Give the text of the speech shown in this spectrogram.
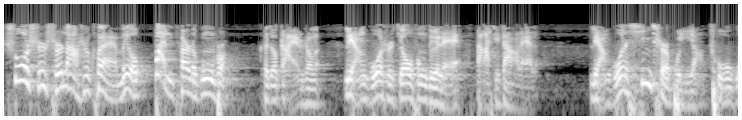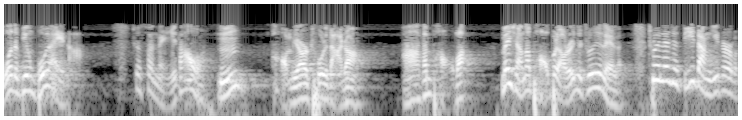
说时迟，那时快，没有半天的功夫，可就赶上了。两国是交锋对垒，打起仗来了。两国的心气儿不一样，楚国的兵不愿意打，这算哪一道啊？嗯，好明儿出来打仗啊，咱跑吧。没想到跑不了，人家追来了，追来就抵挡一阵吧。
